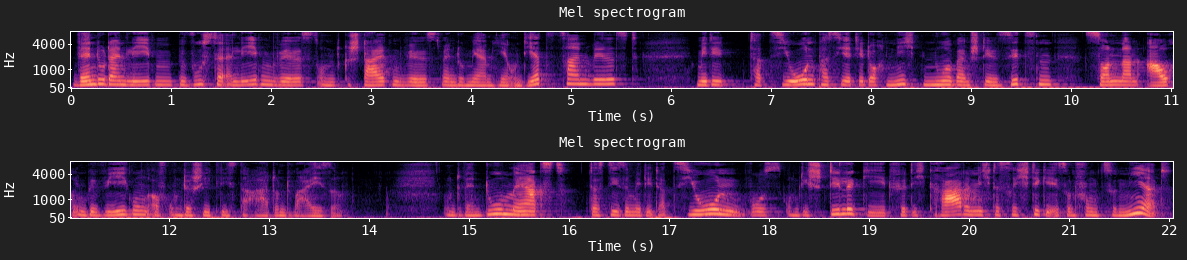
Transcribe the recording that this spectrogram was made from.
wenn du dein Leben bewusster erleben willst und gestalten willst, wenn du mehr im Hier und Jetzt sein willst. Meditation passiert jedoch nicht nur beim Stillsitzen, sondern auch in Bewegung auf unterschiedlichste Art und Weise. Und wenn du merkst, dass diese Meditation, wo es um die Stille geht, für dich gerade nicht das Richtige ist und funktioniert,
